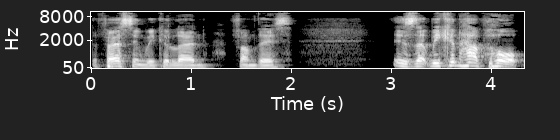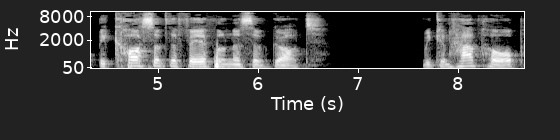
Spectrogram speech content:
the first thing we could learn from this is that we can have hope because of the faithfulness of God. We can have hope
